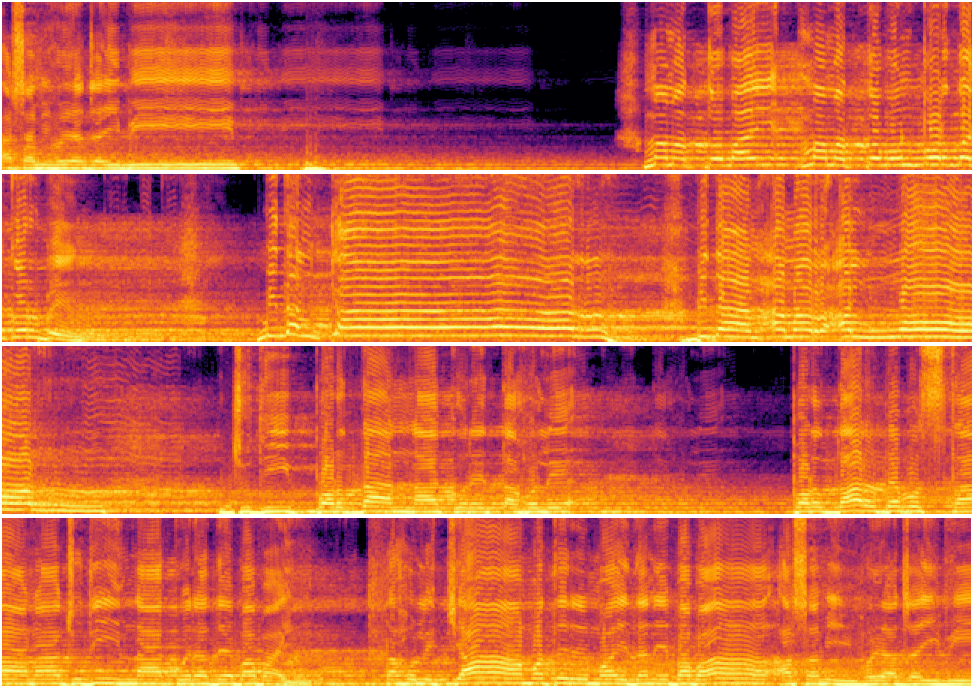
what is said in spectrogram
আসামি হয়ে যাইবে। মামাত্ম ভাই, মামাত্ম বোন পর্দা করবে। বিধান কার? বিধান আমার আল্লাহর। যদি পর্দা না করে তাহলে পর্দার ব্যবস্থা না যদি না করে দে বাবাই, তাহলে কিয়ামতের ময়দানে বাবা আসামি হইয়া যাইবে।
